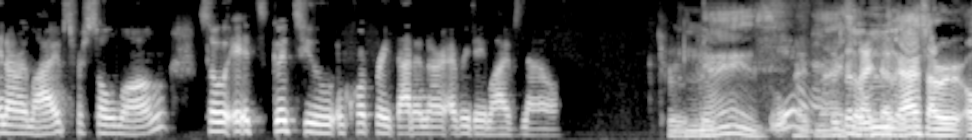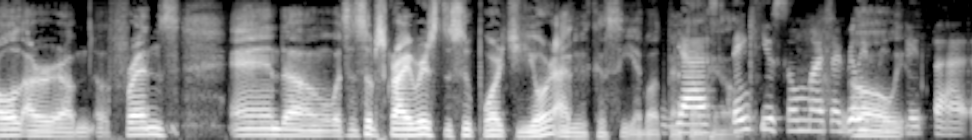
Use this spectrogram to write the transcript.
in our lives for so long so it's good to incorporate that in our everyday lives now True. Nice. Yeah. Nice. So nice we will ask our all our um, friends and uh, what's the subscribers to support your advocacy about mental yes, health. thank you so much. I'd really oh, appreciate that.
